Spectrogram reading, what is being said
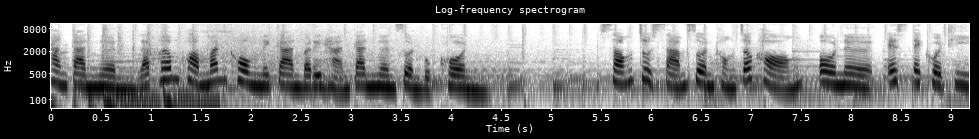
ทางการเงิน และเพิ่มความมั่นคงในการบริหารการเงินส่วนบุคคล 2.3 ส่วนของเจ้าของ owner s equity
